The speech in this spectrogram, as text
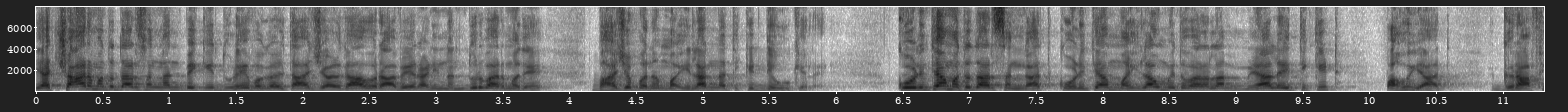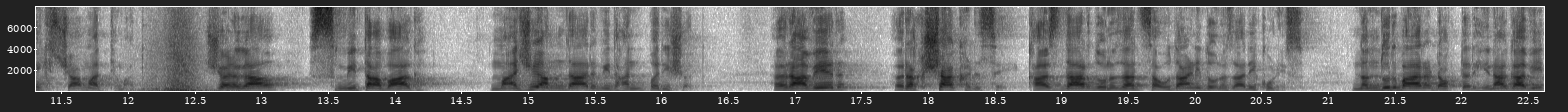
या चार मतदारसंघांपैकी धुळे वगळता जळगाव रावेर आणि नंदुरबारमध्ये भाजपनं महिलांना तिकीट देऊ केलंय. कोणत्या मतदारसंघात कोणत्या महिला उमेदवाराला मिळालंय तिकीट पाहूयात ग्राफिक्सच्या माध्यमातून. जळगाव स्मिता वाघ माजी आमदार विधान परिषद. रावेर रक्षा खडसे खासदार दोन हजार चौदा आणि दोन हजार एकोणीस. नंदुरबार डॉक्टर हिना गावित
